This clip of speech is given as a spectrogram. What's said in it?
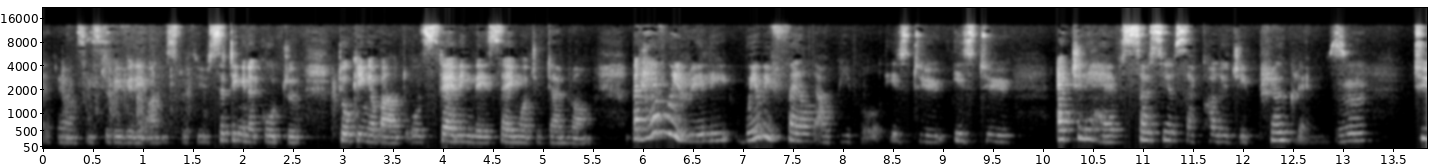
that nonsense, to be very honest with you. Sitting in a courtroom talking about or standing there saying what you've done wrong. But have we really, where we failed our people is to is to actually have socio-psychology programs mm-hmm. to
